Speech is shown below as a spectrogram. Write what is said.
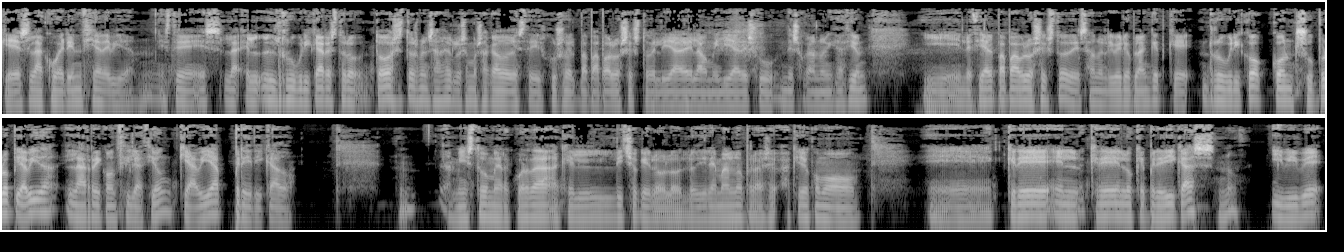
que es la coherencia de vida. Este es la- el, el rubricar esto, todos estos mensajes los hemos sacado de este discurso del Papa Pablo VI el día de la homilía de su, de su canonización. Y decía el Papa Pablo VI de San Oliverio Blanquet que rubricó con su propia vida la reconciliación que había predicado. A mí esto me recuerda a aquel dicho que lo, lo- lo diré mal, ¿no? Pero aquello como eh, cree, en, cree en lo que predicas, ¿no? Y vive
